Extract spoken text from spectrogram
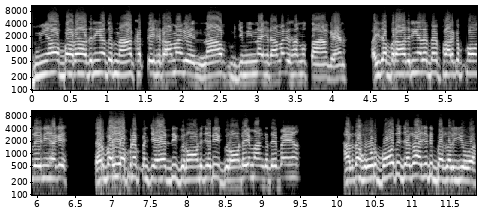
ਦੁਨੀਆ ਬਰਾਦਰੀਆਂ ਤੋਂ ਨਾ ਖੱਤੇ ਛਡਾਵਾਂਗੇ, ਨਾ ਜ਼ਮੀਨਾਂ ਛਡਾਵਾਂਗੇ, ਸਾਨੂੰ ਤਾਂ ਕਹਿਣ। ਅਸੀਂ ਤਾਂ ਬਰਾਦਰੀਆਂ ਦੇ ਫ਼ਰਕ ਪਾਉਂਦੇ ਨਹੀਂ ਹੈਗੇ। ਸਰ ਭਾਈ, ਆਪਣੇ ਪੰਚਾਇਤ ਦੀ ਗਰਾਊਂਡ ਜਿਹੜੀ ਗਰਾਊਂਡ ਹੀ ਮੰਗਦੇ ਪਏ ਆ। ਸਾਡੇ ਤਾਂ ਹੋਰ ਬਹੁਤ ਜਗ੍ਹਾ ਜਿਹੜੀ ਬਗਲੀਓ ਆ।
